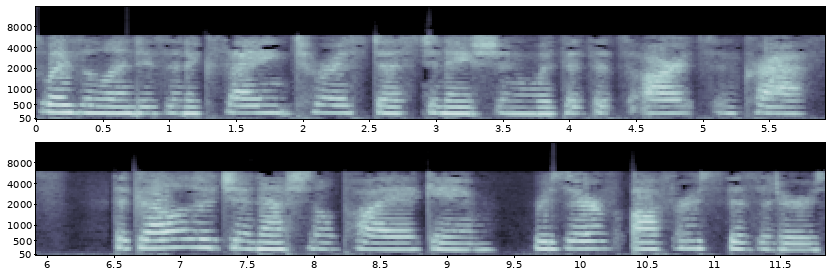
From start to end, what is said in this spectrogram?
Swaziland is an exciting tourist destination with its, arts and crafts. The Galuja National Playa Game Reserve offers visitors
